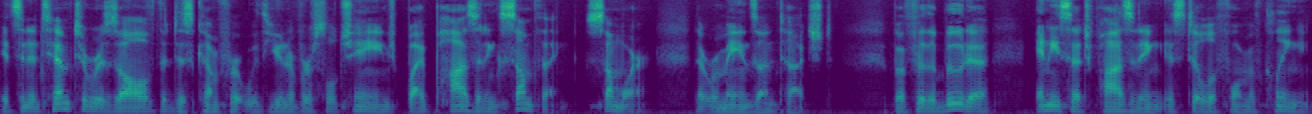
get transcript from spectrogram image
It's an attempt to resolve the discomfort with universal change by positing something, somewhere, that remains untouched. But for the Buddha, any such positing is still a form of clinging.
